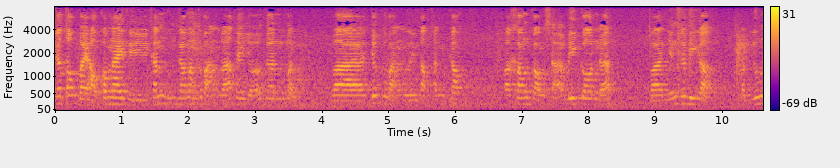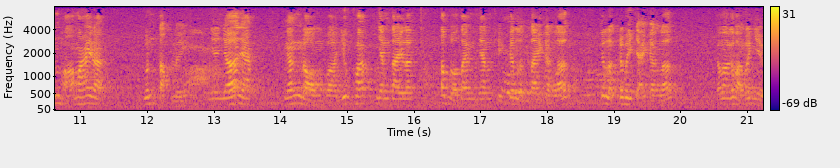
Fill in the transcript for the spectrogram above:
kết thúc bài học hôm nay thì khánh cũng cảm ơn các bạn đã theo dõi kênh của mình. Và chúc các bạn luyện tập thành công. Và không còn sợ bi con nữa. Và những cái bi gần mình cứ quýnh thoải mái ra. Quýnh tập luyện nhớ, nhớ nha. Ngắn đòn và dứt khoát nhanh tay lên tốc độ tay nhanh thì cái lực tay càng lớn, cái lực cái bi chạy càng lớn. Cảm ơn các bạn rất nhiều.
